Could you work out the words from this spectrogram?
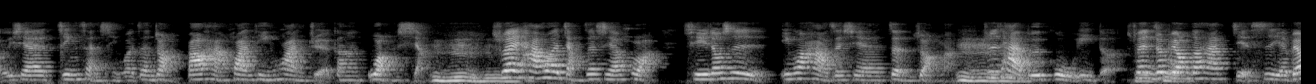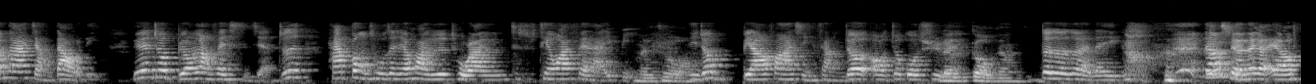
有一些精神行为症状，包含幻听、幻觉跟妄想。嗯哼嗯哼，所以他会讲这些话，其实都是因为他有这些症状嘛，嗯嗯，就是他也不是故意的，所以你就不用跟他解释，也不用跟他讲道理，因为就不用浪费时间。就是他蹦出这些话，就是突然就是天外飞来一笔，没错，你就不要放在心上，你就哦就过去了。let it go 这样子。对对对，let it go，要学那个 Elsa。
